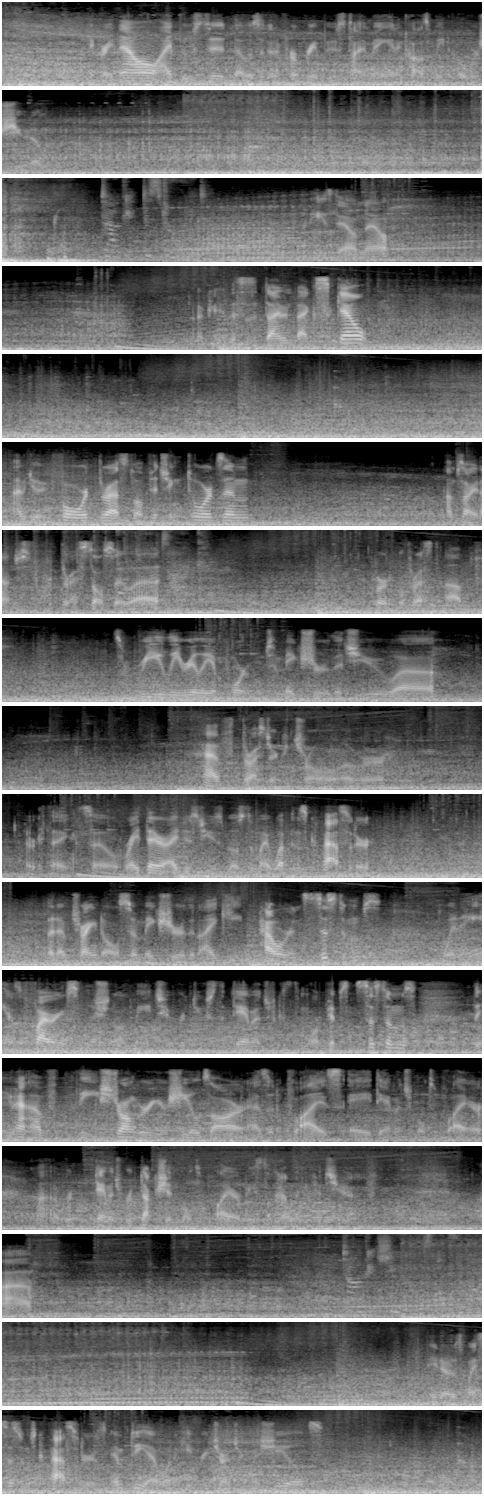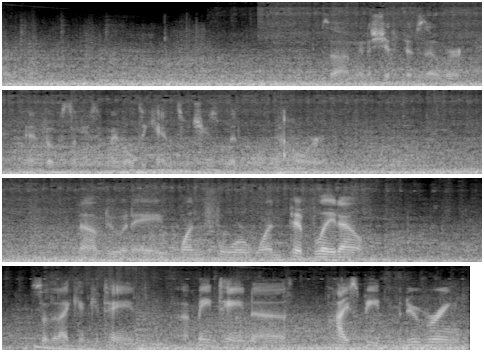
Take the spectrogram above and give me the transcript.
Like right now, I boosted, that was an inappropriate boost timing, and it caused me to overshoot him. Diamondback Scout. I'm doing forward thrust while pitching towards him. I'm sorry, not just forward thrust, also uh, vertical thrust up. It's really, really important to make sure that you uh, have thruster control over everything. So right there, I just used most of my weapons capacitor. But I'm trying to also make sure that I keep power and systems when he has a firing solution on me to reduce the damage, because the more pips and systems that you have, the stronger your shields are as it applies a damage multiplier, uh, re damage reduction multiplier based on how many pips you have. Uh, Target shields notice my system's capacitor is empty, I want to keep recharging my shields. So I'm going to shift pips over and focus on using my multi-cannons, which use minimum power. Now I'm doing a 1-4-1 pip laydown so that I can contain, uh, maintain uh, high-speed maneuvering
